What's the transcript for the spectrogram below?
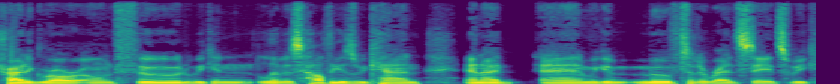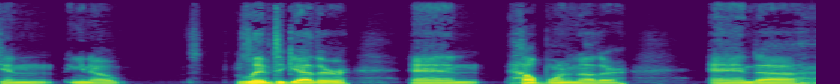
try to grow our own food. We can live as healthy as we can, and I and we can move to the red states. We can you know live together and help one another. And uh,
